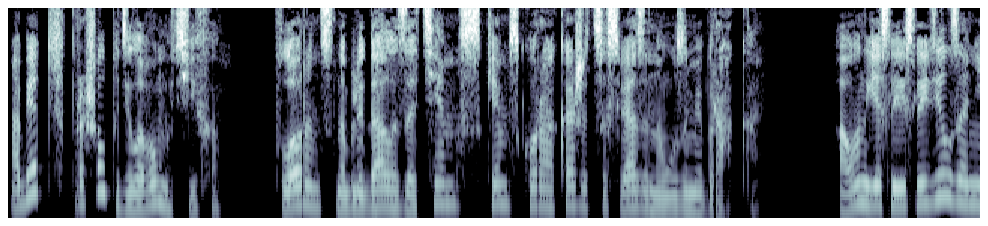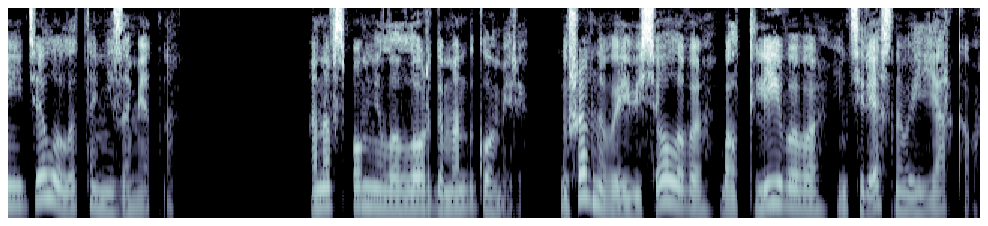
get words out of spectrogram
Обед прошел по-деловому тихо. Флоренс наблюдала за тем, с кем скоро окажется связана узами брака. А он, если и следил за ней, делал это незаметно. Она вспомнила лорда Монтгомери, душевного и веселого, болтливого, интересного и яркого.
